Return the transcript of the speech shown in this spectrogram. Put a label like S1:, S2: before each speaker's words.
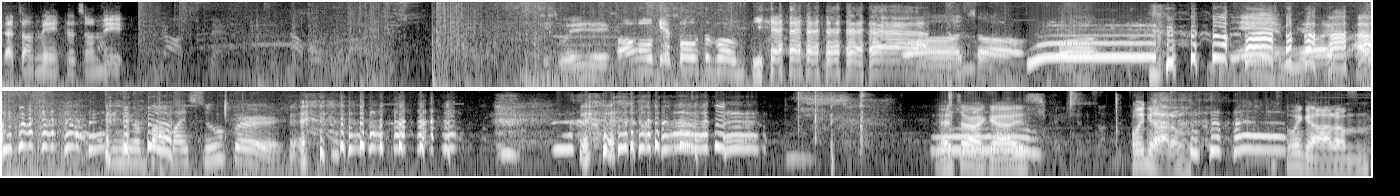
S1: That's on me. That's on me. He's waiting. Oh, get both of them. Yeah.
S2: What the fuck? Damn, yo, I, I didn't even pop my super.
S3: That's alright, guys. We got him. We got him.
